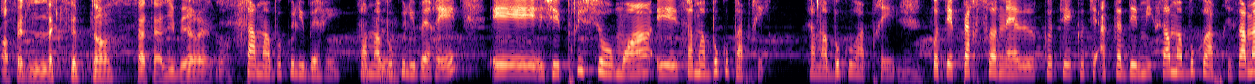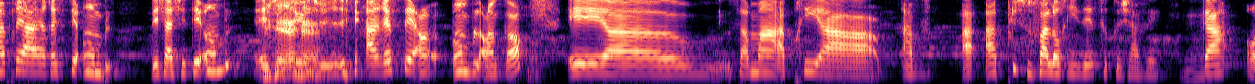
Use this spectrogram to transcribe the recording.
en fait l'acceptance ça t'a libéré quoi Ça m'a beaucoup libéré. Ça m'a beaucoup libéré et j'ai pris sur moi et ça m'a beaucoup appris. Ça m'a beaucoup appris. Mm. Côté personnel, côté côté académique, ça m'a beaucoup appris. Ça m'a appris à rester humble. Déjà, j'étais humble et je suis je- à rester hum- humble encore. Et euh, ça m'a appris à, à à, à plus valoriser ce que j'avais. Car euh,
